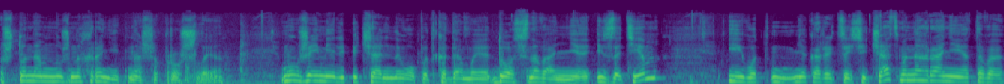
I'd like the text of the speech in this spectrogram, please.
что нам нужно хранить наше прошлое. Мы уже имели печальный опыт, когда мы до основания и затем. И вот, м, мне кажется, и сейчас мы на грани этого.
